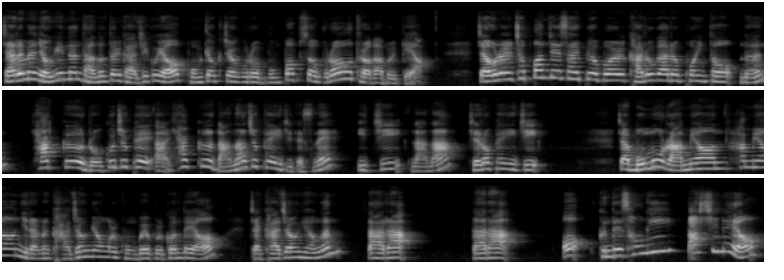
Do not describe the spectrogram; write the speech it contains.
자, 그러면 여기 있는 단어들 가지고요. 본격적으로 문법 수업으로 들어가 볼게요. 자, 오늘 첫 번째 살펴볼 가루가루 포인터는 160페이 아, 170페이지ですね. 1, 7, 0 페이지. 자, 뭐뭐라면 하면이라는 가정형을 공부해 볼 건데요. 자, 가정형은 따라, 따라. 어, 근데 성이 따시네요.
